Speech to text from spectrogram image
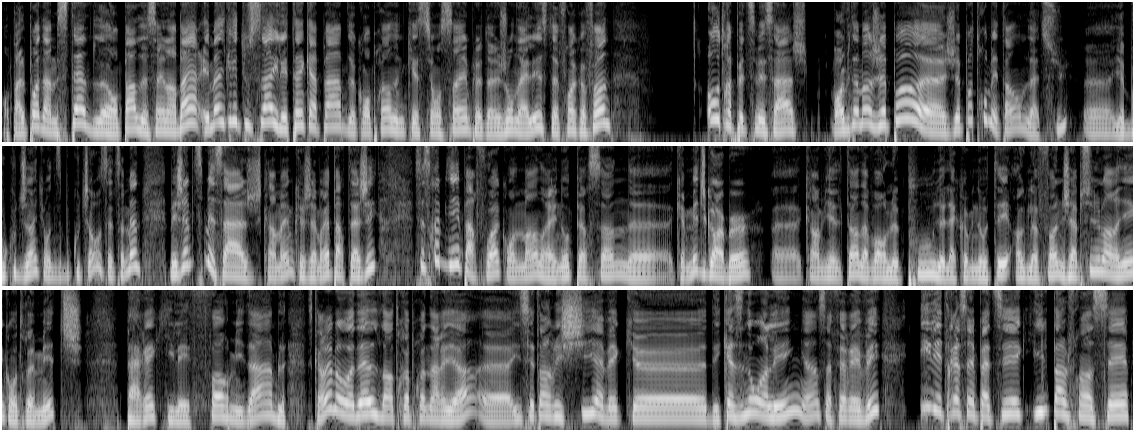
On parle pas d'Amstead, on parle de Saint-Lambert, et malgré tout ça, il est incapable de comprendre une question simple d'un journaliste francophone. Autre petit message. Bon, évidemment, je ne vais, pas, euh, vais pas trop m'étendre là-dessus. Euh, Il y a beaucoup de gens qui ont dit beaucoup de choses cette semaine, mais j'ai un petit message quand même que j'aimerais partager. Ce serait bien parfois qu'on demande à une autre personne euh, que Mitch Garber, euh, quand vient le temps d'avoir le pouls de la communauté anglophone. J'ai absolument rien contre Mitch. Paraît qu'il est formidable. C'est quand même un modèle d'entrepreneuriat. Euh, il s'est enrichi avec euh, des casinos en ligne, hein, ça fait rêver. Il est très sympathique, il parle français,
